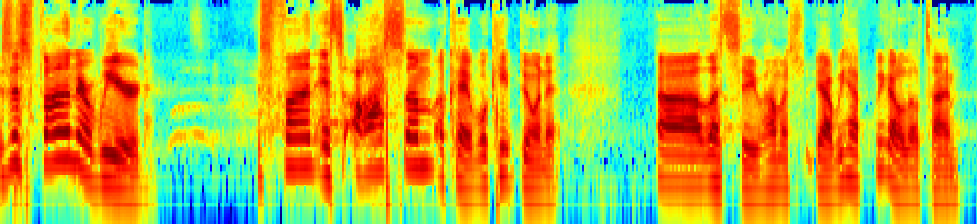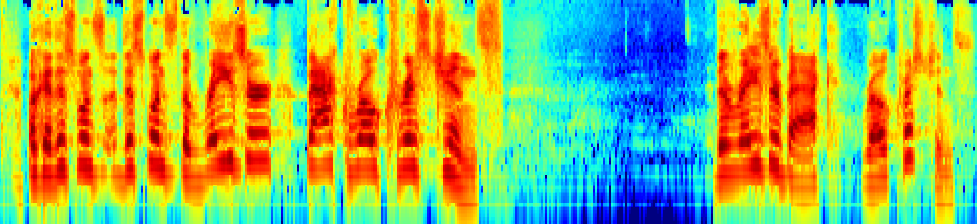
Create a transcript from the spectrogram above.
Is this fun or weird? It's fun. It's awesome. Okay, we'll keep doing it. Uh, let's see how much. Yeah, we have we got a little time. Okay, this one's this one's the Razor Back Row Christians. The Razorback Row Christians.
